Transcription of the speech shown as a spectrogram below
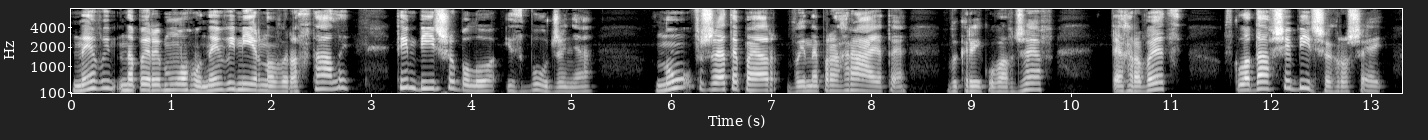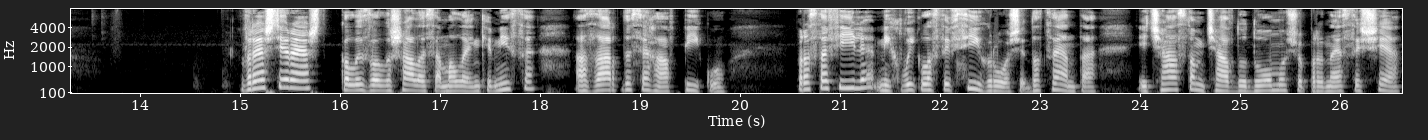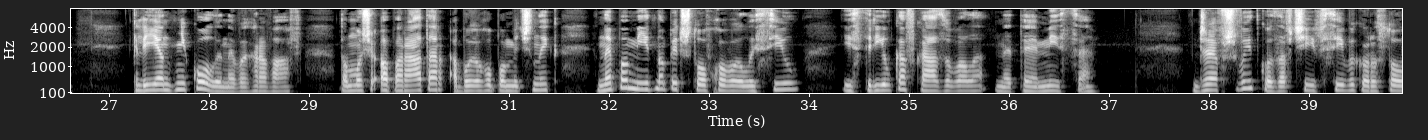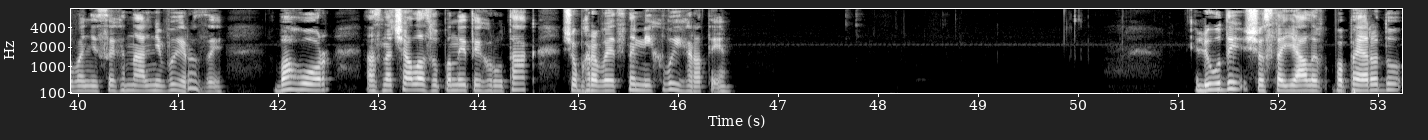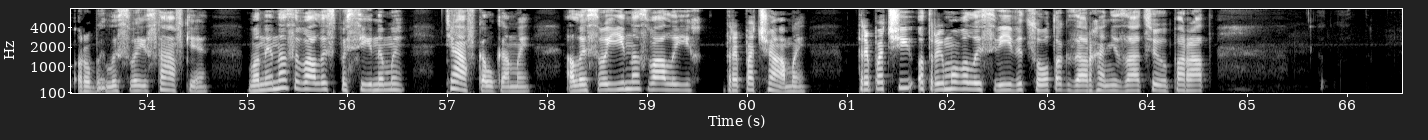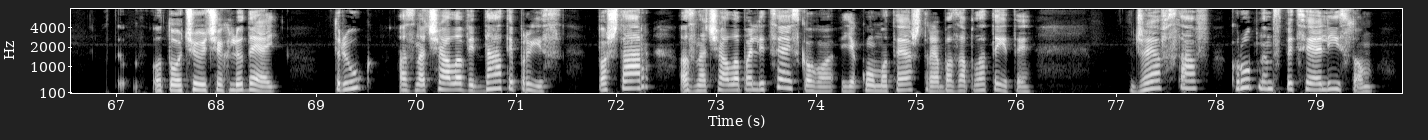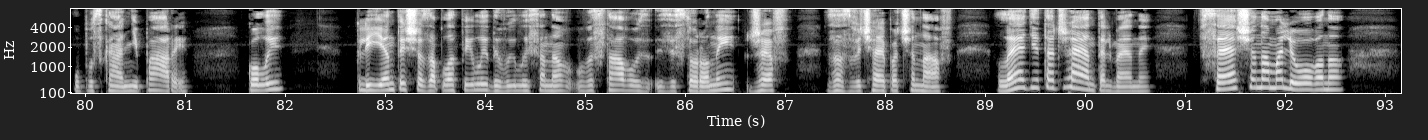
на перемогу невимірно виростали, тим більше було і збудження. Ну, вже тепер ви не програєте, викрикував Джеф, та гравець вкладав ще більше грошей. Врешті-решт, коли залишалося маленьке місце, азарт досягав піку. Простофіля міг викласти всі гроші до цента і часто мчав додому, щоб принести ще. Клієнт ніколи не вигравав, тому що оператор або його помічник непомітно підштовхували сіл, і стрілка вказувала не те місце. Джеф швидко завчив всі використовані сигнальні вирази. Багор означала зупинити гру так, щоб гравець не міг виграти. Люди, що стояли попереду, робили свої ставки. Вони називались постійними тявкалками, але свої назвали їх трепачами. Трепачі отримували свій відсоток за організацію парад оточуючих людей. Трюк означало віддати приз. Поштар означало поліцейського, якому теж треба заплатити. Джеф став крупним спеціалістом у пусканні пари. Коли клієнти, що заплатили, дивилися на виставу зі сторони, Джеф зазвичай починав Леді та джентльмени, все, що намальовано,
